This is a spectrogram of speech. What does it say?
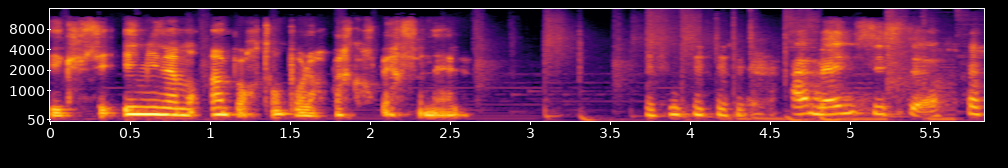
et que c'est éminemment important pour leur parcours personnel. Amen, sister.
